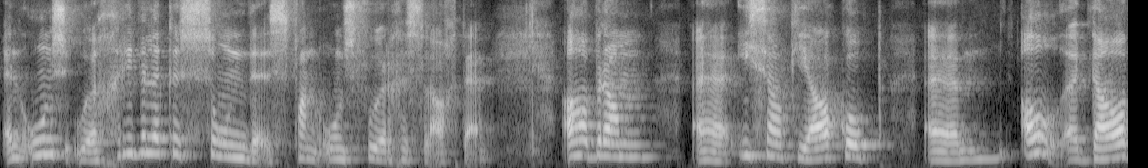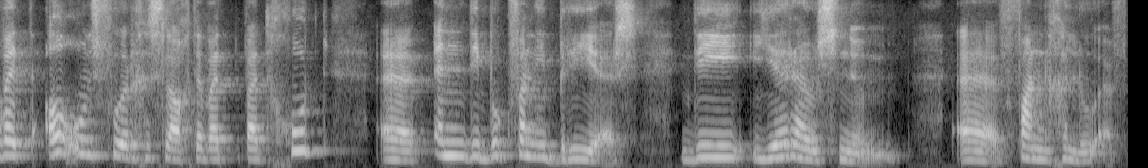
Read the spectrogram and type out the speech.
in ons oë gruwelike sondes van ons voorgeslagte. Abraham, uh Isak, Jakob, ehm um, al uh, Dawid, al ons voorgeslagte wat wat God uh in die boek van Hebreërs die heroes noem uh van geloof.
